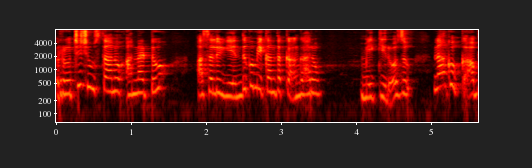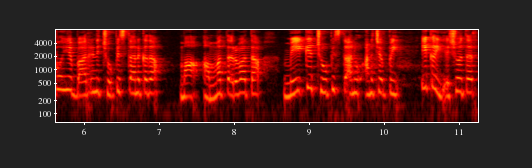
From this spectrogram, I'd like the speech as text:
రుచి చూస్తాను అన్నట్టు. అసలు ఎందుకు మీకంత కంగారు? మీకు ఈరోజు నాకు కాబోయే భార్యని చూపిస్తాను కదా. మా అమ్మ తర్వాత మీకే చూపిస్తాను అని చెప్పి ఇక యశోధర్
